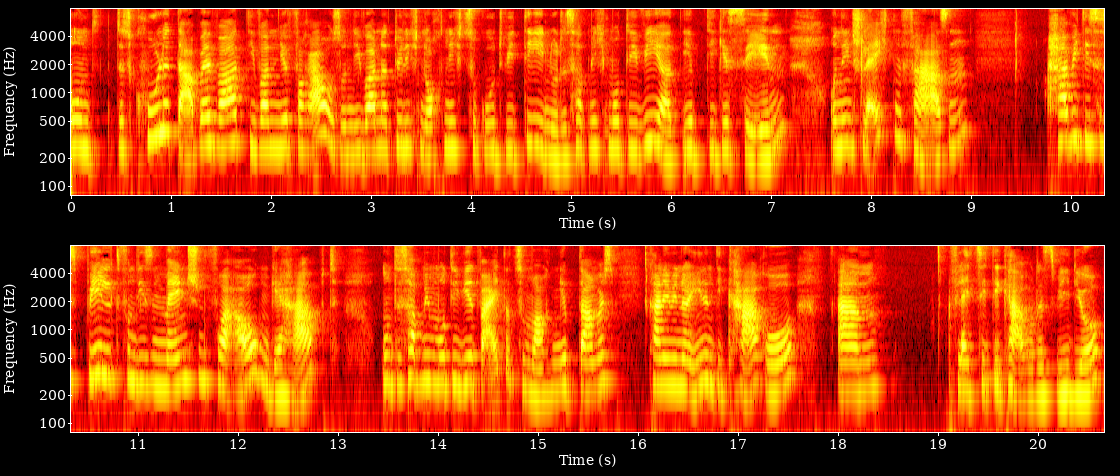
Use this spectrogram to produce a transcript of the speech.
Und das Coole dabei war, die waren mir voraus und die waren natürlich noch nicht so gut wie die, nur das hat mich motiviert. Ich habe die gesehen und in schlechten Phasen habe ich dieses Bild von diesen Menschen vor Augen gehabt und das hat mich motiviert weiterzumachen. Ich habe damals kann ich mich noch erinnern, die Caro, ähm, vielleicht sieht die Caro das Video,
